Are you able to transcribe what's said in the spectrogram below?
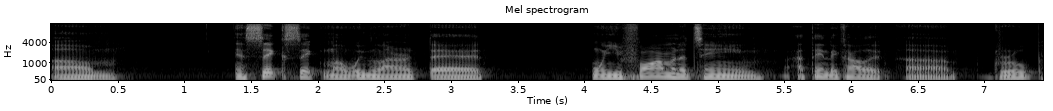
Um in Six Sigma we learned that when you're forming a team, I think they call it uh, group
